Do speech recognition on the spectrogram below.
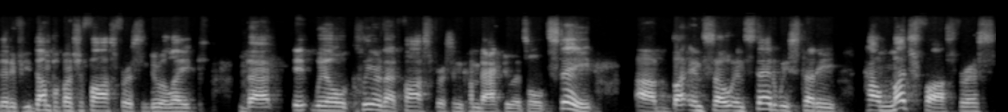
that if you dump a bunch of phosphorus into a lake, that it will clear that phosphorus and come back to its old state. Uh, but and so instead we study how much phosphorus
